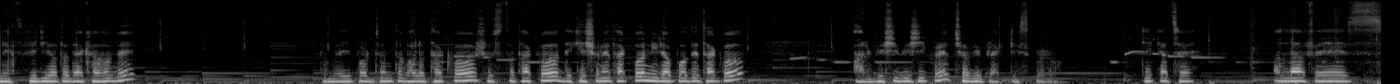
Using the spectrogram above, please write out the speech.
নেক্সট ভিডিওতে দেখা হবে। তোমরা এই পর্যন্ত ভালো থাকো, সুস্থ থাকো, দেখে শুনে থাকো, নিরাপদে থাকো, আর বেশি বেশি করে ছবি প্র্যাকটিস করো। ঠিক আছে? আল্লাহ হাফেজ।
